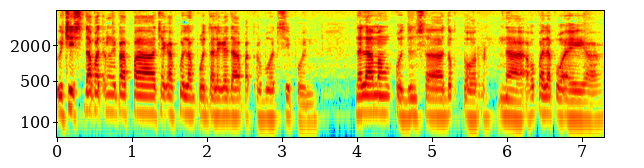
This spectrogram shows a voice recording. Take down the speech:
which is dapat ang ipapa-check up ko lang po talaga dapat ubat sipon nalaman ko dun sa doktor na ako pala po ay ah,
